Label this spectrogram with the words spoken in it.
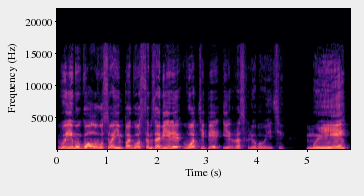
Вы ему голову своим погостом забили, вот теперь и расхлебываете. Мы?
